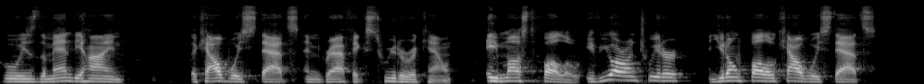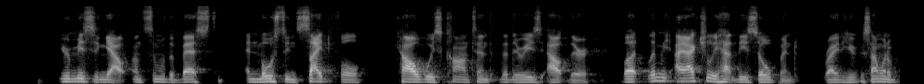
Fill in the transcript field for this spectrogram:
who is the man behind the Cowboys stats and graphics Twitter account. A must follow. If you are on Twitter and you don't follow Cowboy stats, you're missing out on some of the best and most insightful Cowboys content that there is out there. But let me, I actually had this opened right here because I'm going to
